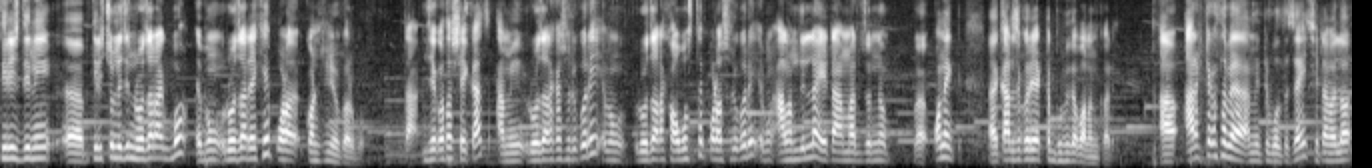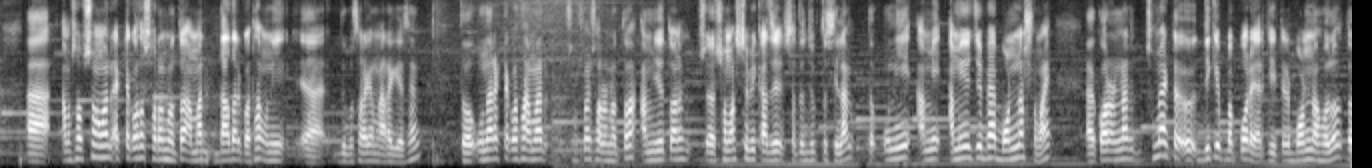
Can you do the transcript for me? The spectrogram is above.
তিরিশ দিনই তিরিশ চল্লিশ দিন রোজা রাখব এবং রোজা রেখে পড়া কন্টিনিউ করব। তা যে কথা সেই কাজ, আমি রোজা রাখা শুরু করি এবং রোজা রাখা অবস্থায় পড়া শুরু করি এবং আলহামদুলিল্লাহ এটা আমার জন্য অনেক কার্যকরী একটা ভূমিকা পালন করে। আরেকটা কথা আমি একটু বলতে চাই, সেটা হলো আমার সবসময় আমার একটা কথা স্মরণ হতো, আমার দাদার কথা, উনি দু বছর আগে মারা গেছেন তো ওনার একটা কথা আমার সবসময় স্মরণ হতো, আমি যেহেতু অনেক সমাজসেবী কাজের সাথে যুক্ত ছিলাম, তো উনি, আমি, আমিও যে ভাই বন্যার সময় করোনার সময় একটা দিকে পরে আর কি একটা বন্যা হলো, তো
